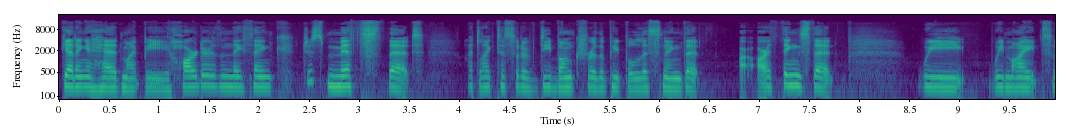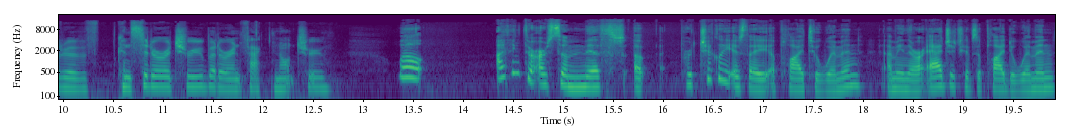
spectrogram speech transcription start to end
getting ahead might be harder than they think. Just myths that I'd like to sort of debunk for the people listening that are, are things that we we might sort of consider are true but are in fact not true. Well, I think there are some myths, uh, particularly as they apply to women. I mean, there are adjectives applied to women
